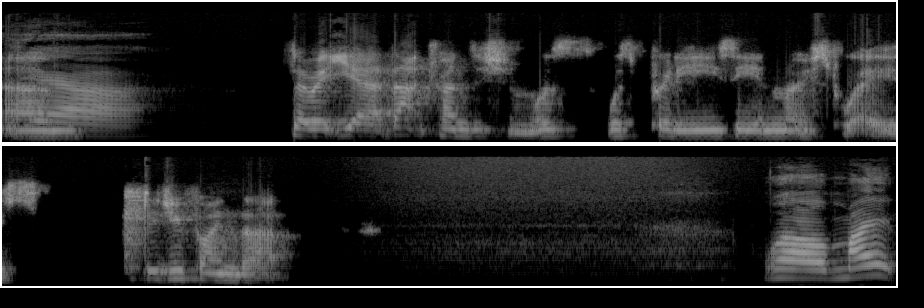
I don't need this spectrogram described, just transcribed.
Um, yeah. So it, yeah, that transition was was pretty easy in most ways. Did you find that? Well, my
